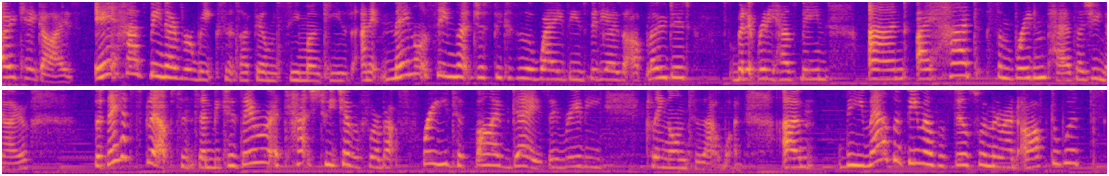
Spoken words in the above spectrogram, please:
Okay guys, it has been over a week since I filmed Sea Monkeys and it may not seem that just because of the way these videos are uploaded, but it really has been. And I had some breeding pairs as you know, but they have split up since then because they were attached to each other for about three to five days. They really cling on to that one. Um, the males and females are still swimming around afterwards,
